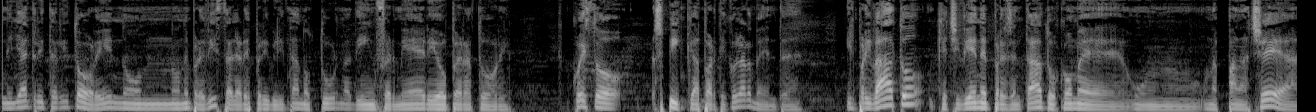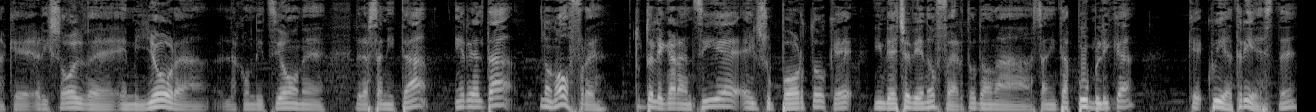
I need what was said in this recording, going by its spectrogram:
Negli altri territori non, non è prevista la reperibilità notturna di infermieri e operatori. Questo spicca particolarmente il privato che ci viene presentato come un, una panacea che risolve e migliora la condizione della sanità, in realtà non offre tutte le garanzie e il supporto che invece viene offerto da una sanità pubblica che qui a Trieste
